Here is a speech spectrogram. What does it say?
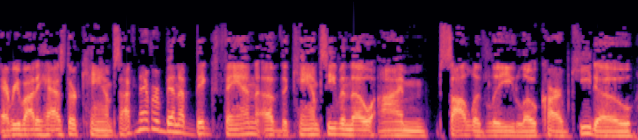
everybody has their camps. I've never been a big fan of the camps, even though I'm solidly low carb keto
